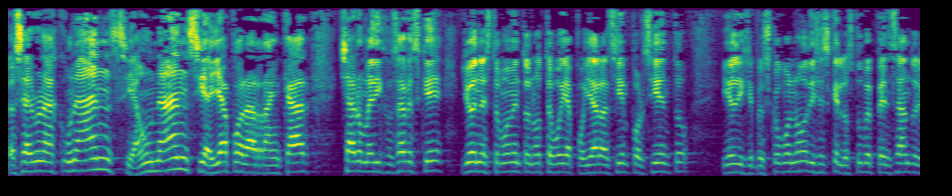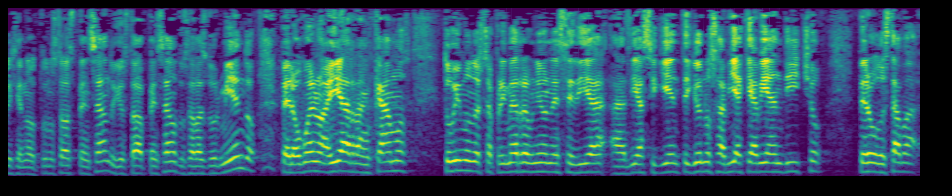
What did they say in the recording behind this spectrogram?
o sea, era una, una, ansia, una ansia ya por arrancar. Charo me dijo, ¿sabes qué? Yo en este momento no te voy a apoyar al 100%. Y yo dije, pues ¿cómo no? Dices que lo estuve pensando. Y dije, no, tú no estabas pensando, yo estaba pensando, tú estabas durmiendo. Pero bueno, ahí arrancamos. Tuvimos nuestra primera reunión ese día, al día siguiente. Yo no sabía qué habían dicho, pero estaba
